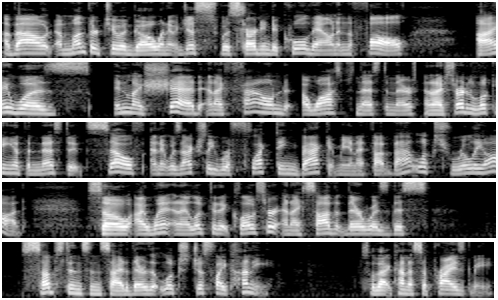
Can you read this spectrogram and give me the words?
about a month or two ago when it just was starting to cool down in the fall, I was in my shed and I found a wasp's nest in there and I started looking at the nest itself and it was actually reflecting back at me and I thought that looks really odd. So I went and I looked at it closer and I saw that there was this substance inside of there that looks just like honey. So that kind of surprised me.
